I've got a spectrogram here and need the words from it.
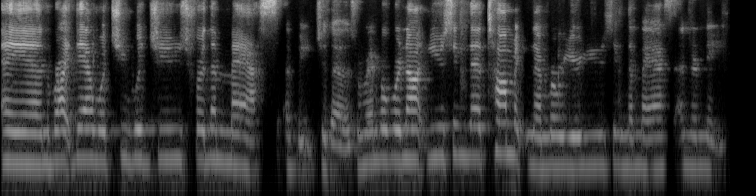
and write down what you would use for the mass of each of those. Remember, we're not using the atomic number, you're using the mass underneath.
